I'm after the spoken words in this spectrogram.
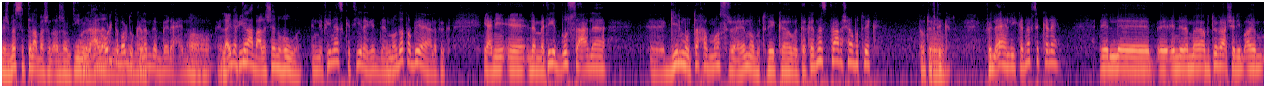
مش بس بتلعب عشان الأرجنتين أنا والعالم قلت برضو. الكلام ده امبارح إنه آه. إن اللعيبه بتلعب علشانه هو. إن في ناس كتيرة جدا. ما هو ده طبيعي على فكرة. يعني آه، لما تيجي تبص على آه، جيل منتخب مصر أيام أبو تريكة كانت الناس بتلعب عشان أبو تريكة لو تفتكر. في الأهلي كان نفس الكلام. ال- آه، ان لما أبو تريكة عشان يبقى يم-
